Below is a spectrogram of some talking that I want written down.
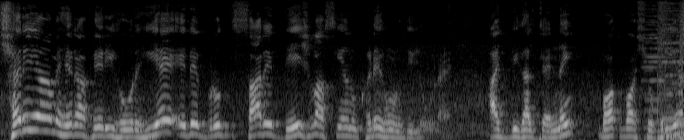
ਸ਼ਰੇਆਮ ਹੇਰਾਫੇਰੀ ਹੋ ਰਹੀ ਹੈ। ਇਹਦੇ ਵਿਰੁੱਧ ਸਾਰੇ ਦੇਸ਼ ਵਾਸੀਆਂ ਨੂੰ ਖੜੇ ਹੋਣ ਦੀ ਲੋੜ ਹੈ। ਅੱਜ ਦੀ ਗੱਲ ਚੈਨਈ ਬਹੁਤ ਬਹੁਤ ਸ਼ੁਕਰੀਆ।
